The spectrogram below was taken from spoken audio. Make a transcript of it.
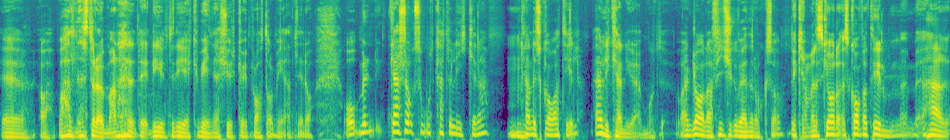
eh, ja, Waldenströmmarna, det, det är ju inte det ekumeniska kyrkan vi pratar om egentligen. Då. Och, men kanske också mot katolikerna Mm. kan det skava till. Även det kan det göra mot våra glada frikyrkovänner också. Det kan väl skada, skava till här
